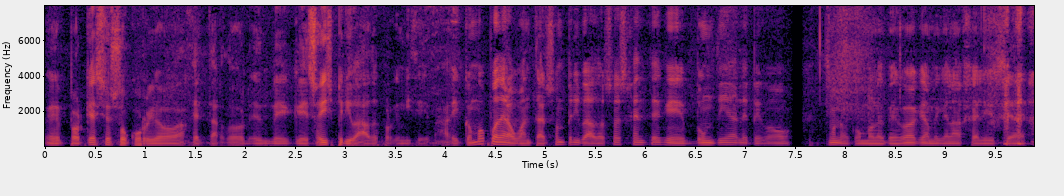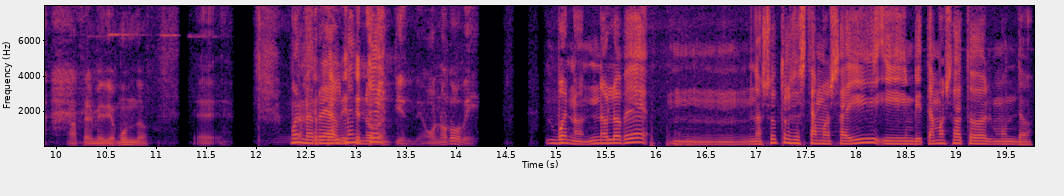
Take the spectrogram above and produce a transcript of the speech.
Eh, ¿Por qué se os ocurrió hacer Tardor? Eh, que sois privados, porque me dice, "Ay, ¿cómo pueden aguantar? Son privados, sois gente que un día le pegó, bueno, como le pegó aquí a Miguel Ángel irse a, a hacer medio mundo. Eh, Bueno, la gente a veces no lo realmente- entiende o no lo ve. Bueno, no lo ve. mm, Nosotros estamos ahí y invitamos a todo el mundo.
